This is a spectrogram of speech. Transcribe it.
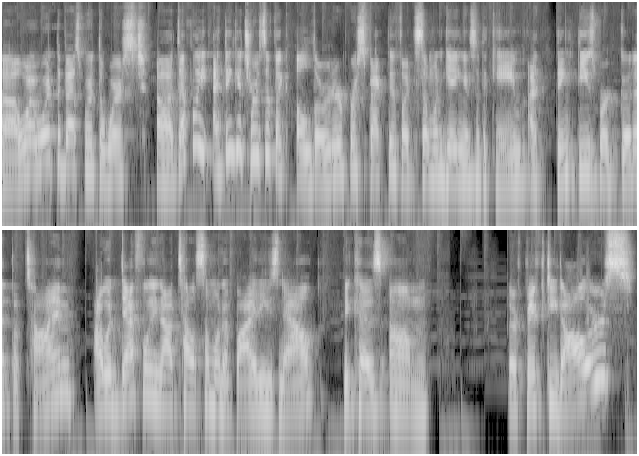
Uh, we're, we're the best, we're the worst. Uh, definitely, I think in terms of like a learner perspective, like someone getting into the game, I think these were good at the time. I would definitely not tell someone to buy these now because um, they're fifty dollars.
